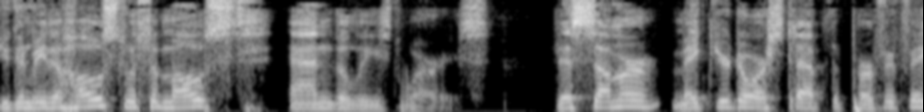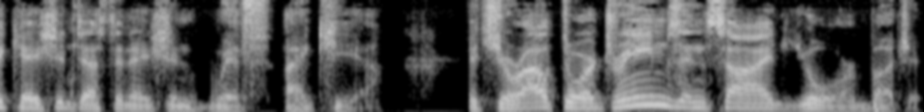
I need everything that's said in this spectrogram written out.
You can be the host with the most and the least worries. This summer, make your doorstep the perfect vacation destination with IKEA. It's your outdoor dreams inside your budget.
